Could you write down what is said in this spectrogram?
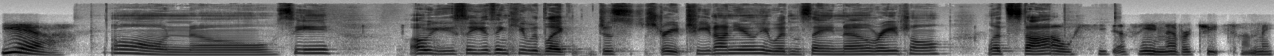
Yeah. Oh no. See? Oh, you so you think he would like just straight cheat on you? He wouldn't say no, Rachel. Let's stop. Oh, he does. He never cheats on me.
